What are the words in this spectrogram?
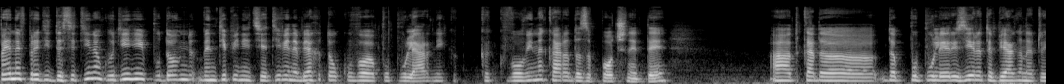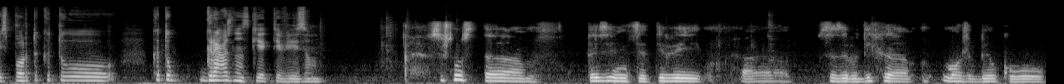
Пенев. Преди десетина години подобен тип инициативи не бяха толкова популярни. Какво ви накара да започнете? А, така да, да популяризирате бягането и спорта като, като граждански активизъм? Всъщност тези инициативи се зародиха, може би, около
